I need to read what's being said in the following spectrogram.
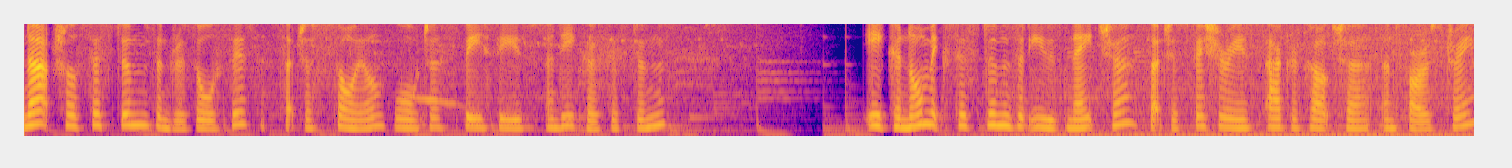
Natural systems and resources such as soil, water, species and ecosystems. Economic systems that use nature such as fisheries, agriculture and forestry.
